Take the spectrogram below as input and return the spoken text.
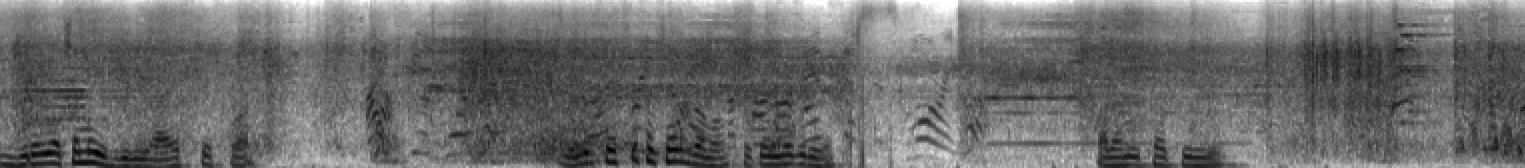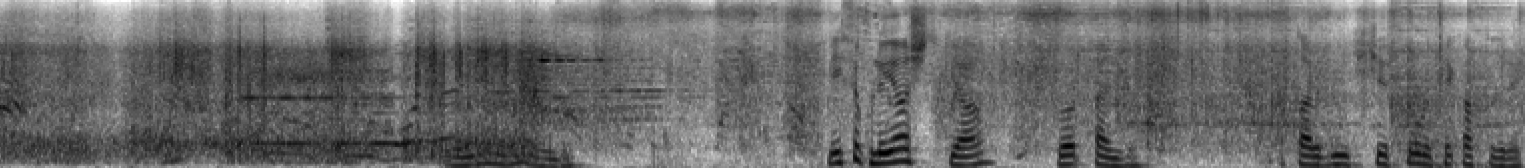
Burayı açamayız gibi ya. FPS var. Icefield Warriors, Ölür FPS açarız ama. Çok önde duruyor. Falan ulti atayım diye. Neyse kuleyi açtık ya. Word bence. Hatta bizim iki kesti onu tek attı direkt.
